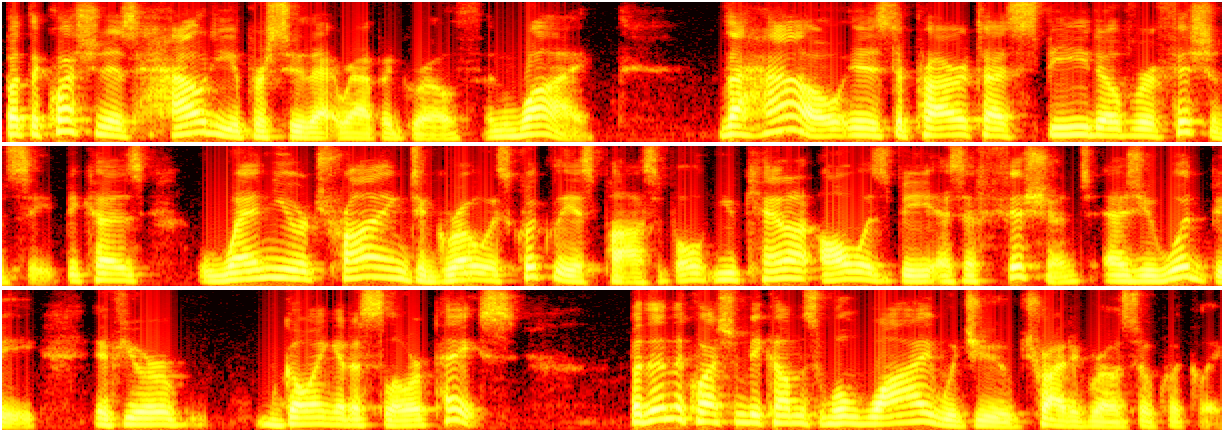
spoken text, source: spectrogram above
But the question is, how do you pursue that rapid growth and why? The how is to prioritize speed over efficiency because when you're trying to grow as quickly as possible, you cannot always be as efficient as you would be if you're going at a slower pace. But then the question becomes well, why would you try to grow so quickly?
